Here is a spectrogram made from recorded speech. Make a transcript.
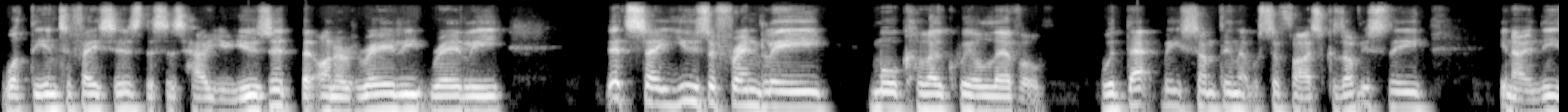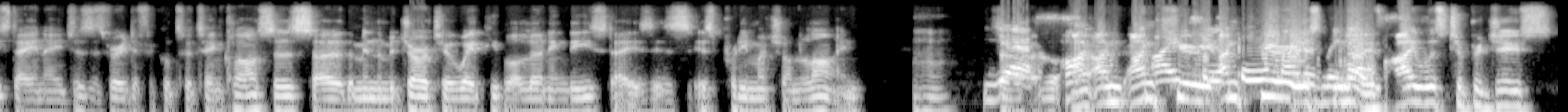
what the interface is. This is how you use it but on a really really let's say user friendly more colloquial level. Would that be something that would suffice? Because obviously you know in these day and ages it's very difficult to attend classes so i mean the majority of the way people are learning these days is is pretty much online mm-hmm. Yes. so I, I'm I'm I'd curious. I'm curious to know yes. if I was to produce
